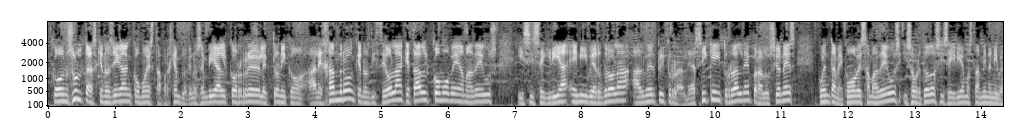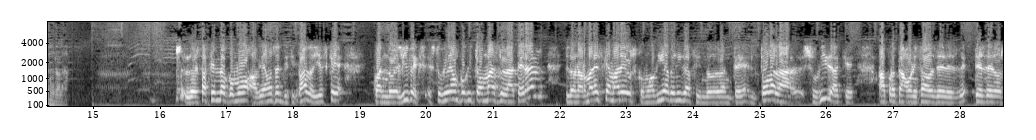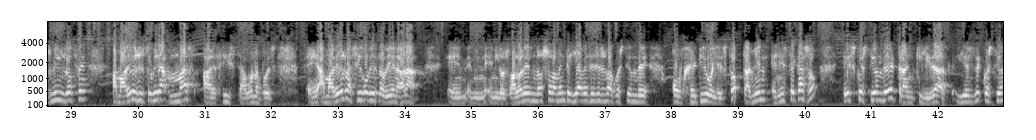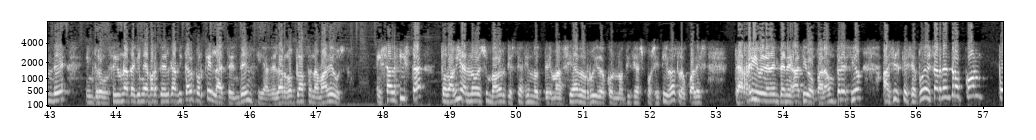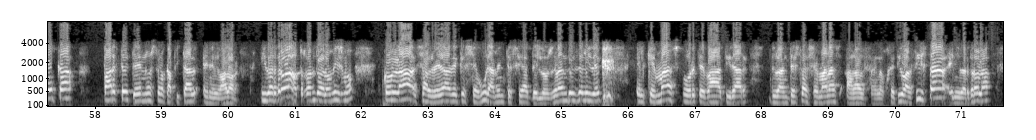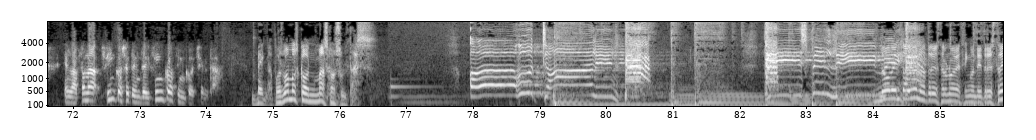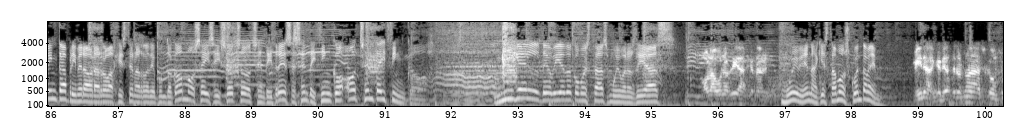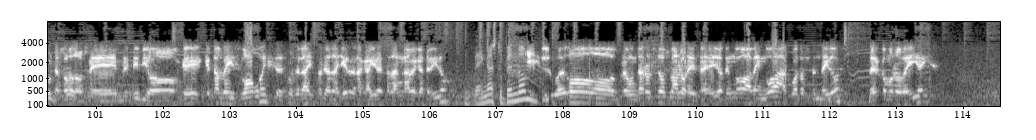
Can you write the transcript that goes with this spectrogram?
Consultas que nos llegan como esta, por ejemplo, que nos envía el correo electrónico Alejandro, que nos dice, hola, ¿qué tal? ¿Cómo ve Amadeus? Y si seguiría en Iberdrola Alberto Iturralde. Así que Iturralde, por alusiones, cuéntame, ¿cómo ves Amadeus? Y sobre todo, si seguiríamos también en Iberdrola. lo está haciendo como habíamos anticipado y es que cuando el IBEX estuviera un poquito más lateral, lo normal es que Amadeus, como había venido haciendo durante toda la subida que ha protagonizado desde, desde 2012, Amadeus estuviera más alcista. Bueno, pues eh, Amadeus la sigo viendo bien. Ahora, en, en- los valores no solamente ya a veces es una cuestión de objetivo y stop, también en este caso es cuestión de tranquilidad y es de cuestión de introducir una pequeña parte del capital porque la tendencia de largo plazo en Amadeus es alcista, todavía no es un valor que esté haciendo demasiado ruido con noticias positivas, lo cual es terriblemente negativo para un precio, así es que se puede estar dentro con poca parte de nuestro capital en el valor. Iberdrola, otro tanto de lo mismo, con la salvedad de que seguramente sea de los grandes del IBEX el que más fuerte va a tirar durante estas semanas al alza. El objetivo alcista en Iberdrola en la zona 575-580. Venga, pues vamos con más consultas. 91 309 5330, primera hora arroba gestionarradio.com o 668 83 65 85. Miguel de Oviedo, ¿cómo estás? Muy buenos días. Hola, buenos días, ¿qué tal? Muy bien, aquí estamos. Cuéntame. Mira, quería haceros unas consultas, solo dos. Eh, en principio, ¿qué, qué tal veis GoWex después de la historia de ayer, de la caída esa tan grave que ha tenido? Venga, estupendo. Y luego preguntaros dos valores. Eh, yo tengo a Bengoa a 4.72, ver cómo lo veíais.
